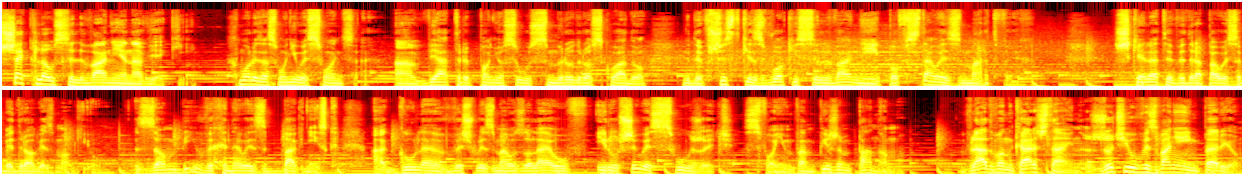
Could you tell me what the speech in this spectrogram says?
przeklął Sylwanię na wieki. Chmury zasłoniły słońce, a wiatr poniósł smród rozkładu, gdy wszystkie zwłoki Sylwanii powstały z martwych. Szkielety wydrapały sobie drogę z mogił. Zombie wychynęły z bagnisk, a gule wyszły z mauzoleów i ruszyły służyć swoim wampirzym panom. Vlad von Karstein rzucił wyzwanie Imperium.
